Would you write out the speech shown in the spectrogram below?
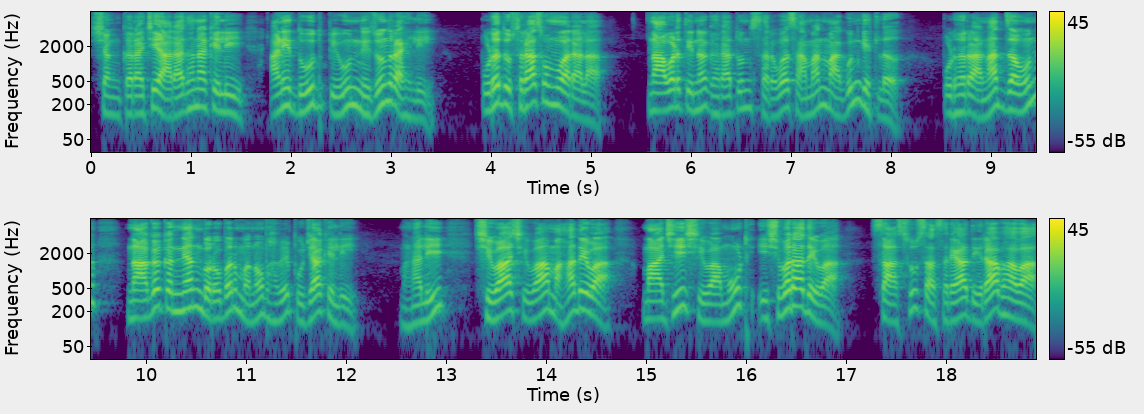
शंकराची आराधना केली आणि दूध पिऊन निजून राहिली. पुढं दुसरा सोमवार आला. नावडतीनं घरातून सर्व सामान मागून घेतलं. पुढं रानात जाऊन नागकन्यांबरोबर मनोभावे पूजा केली. म्हणाली शिवा शिवा महादेवा माझी शिवामूठ ईश्वरा देवा सासू सासऱ्या दिरा भावा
